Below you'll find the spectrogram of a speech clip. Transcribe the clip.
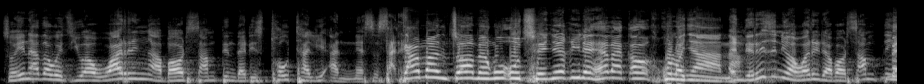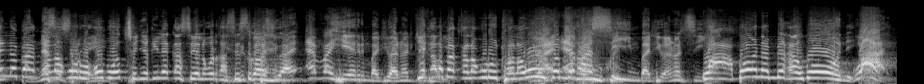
So, in other words, you are worrying about something that is totally unnecessary. ka mantswe a mangwe o tshwenyegile hela ka golonyana And the reason you are worried about something mme lebaka la gore o unnecessary bo o tshwenyegile ka se leng gore ga se is because you are ever hearing but you are not getting it. lebaka la gore o tlhola o You are mme ga o ever seeing but you are not seeing. wa bona mme ga o bone Why?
